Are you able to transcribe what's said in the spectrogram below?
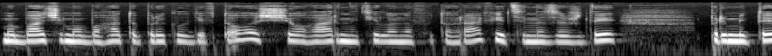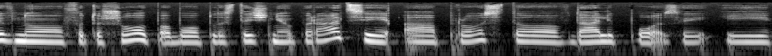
ми бачимо багато прикладів того, що гарне тіло на фотографії це не завжди. Примітивно фотошоп або пластичні операції, а просто вдалі пози. І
